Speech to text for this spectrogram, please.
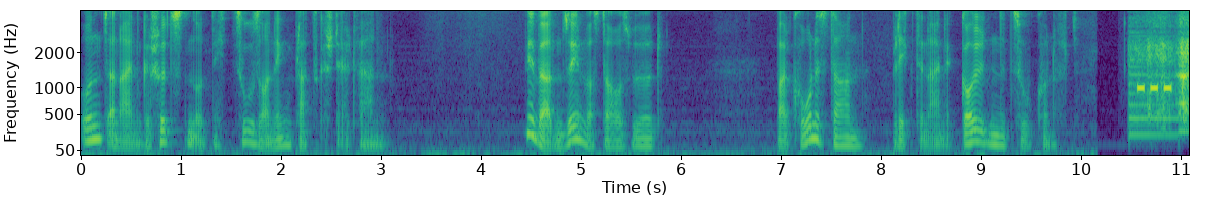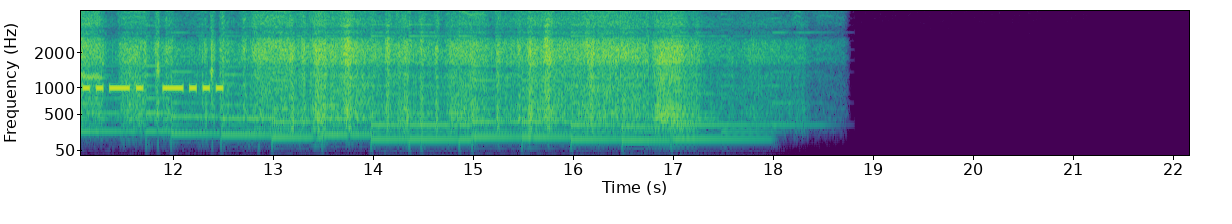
und an einen geschützten und nicht zu sonnigen Platz gestellt werden. Wir werden sehen, was daraus wird. Balkonistan blickt in eine goldene Zukunft.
